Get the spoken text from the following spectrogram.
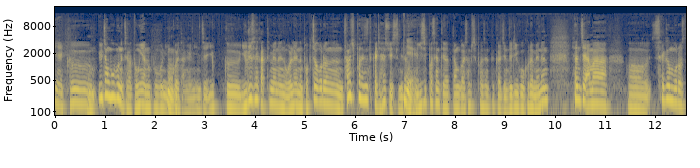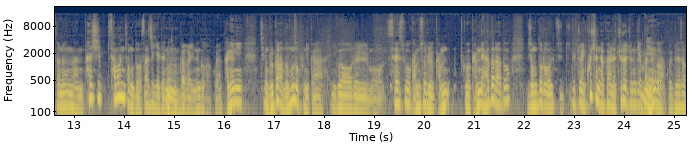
예, 그 음. 일정 부분은 제가 동의하는 부분이 음. 있고요, 당연히 이제 유, 그 유류세 같으면은 원래는 법적으로는 30%까지 할 수 있습니다. 예. 20%였던 걸 30%까지 늘리고 그러면은 현재 아마 어, 세금으로서는 한 83원 정도 싸지게 되는 음. 효과가 있는 것 같고요. 당연히 지금 물가가 너무 높으니까 이거를 뭐 세수 감소를 감, 그 감내하더라도 이 정도로 일종의 쿠션 역할을 줄여주는 게 맞는 예. 것 같고요. 그래서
